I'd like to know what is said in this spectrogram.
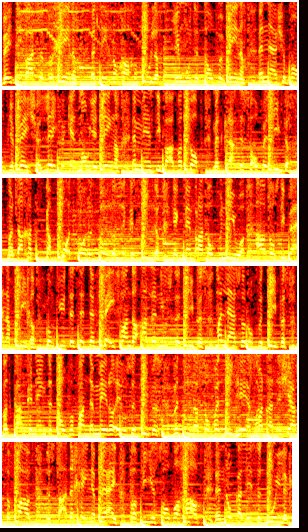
Weet niet waar te beginnen, het ligt nogal gevoelig, je moet het overwinnen. Een huisje, bompje, beestje, leven kent mooie dingen. Een mens die bouwt wat op, met kracht en zoveel liefde. Maar dan gaat het kapot door een dodelijke ziekte. Kijk, men praat over nieuwe auto's die bijna vliegen. Computers en tv's van de allernieuwste types. Maar luister of het diep is, wat kanker neemt het over van de middeleeuwse tyfus. We doen alsof het niet heerst, maar dat is juist de fout. Er staat degene bij, van wie je zoveel houdt. En ook al is het moeilijk,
